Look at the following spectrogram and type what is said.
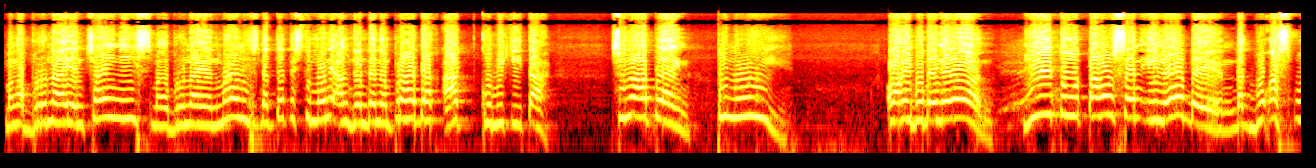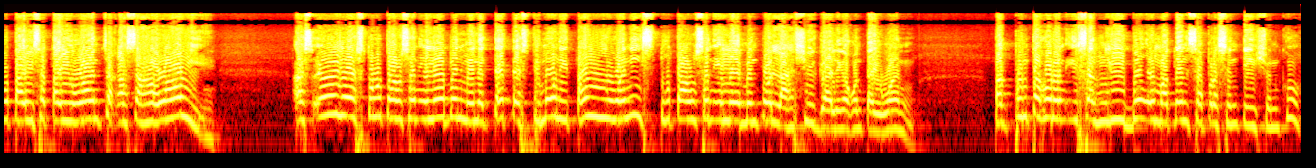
mga Bruneian Chinese, mga Bruneian Malays, nagte-testimony, ang ganda ng product at kumikita. Sino upline? Pinoy. Okay po ba yung ganon? Year 2011, nagbukas po tayo sa Taiwan tsaka sa Hawaii. As early as 2011, may nagte-testimony, Taiwanese. 2011 po, last year, galing akong Taiwan. Pagpunta ko ron, isang libo umattend sa presentation ko.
